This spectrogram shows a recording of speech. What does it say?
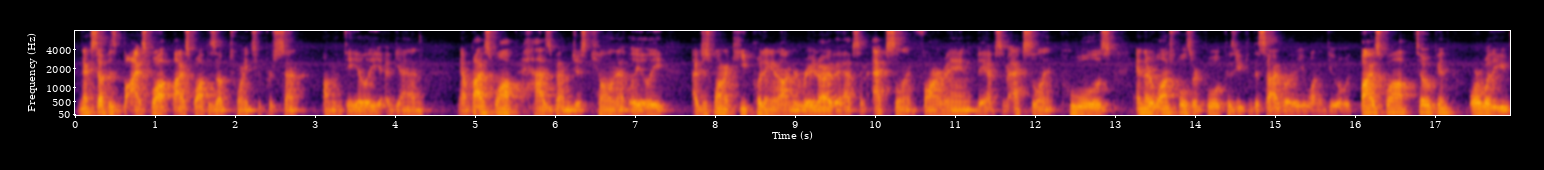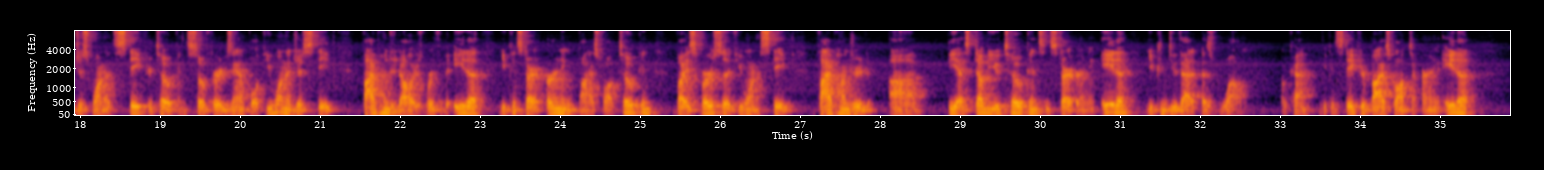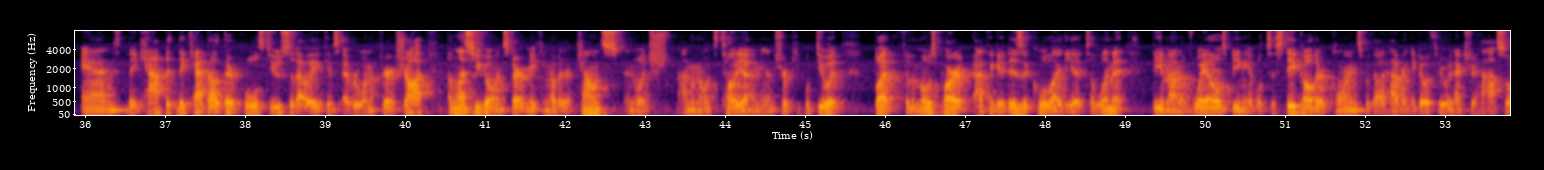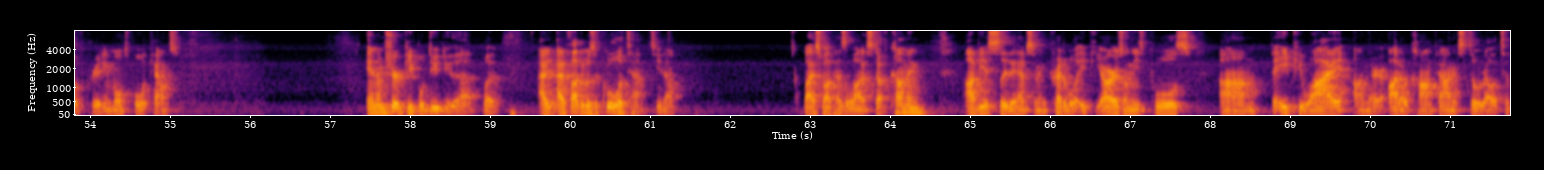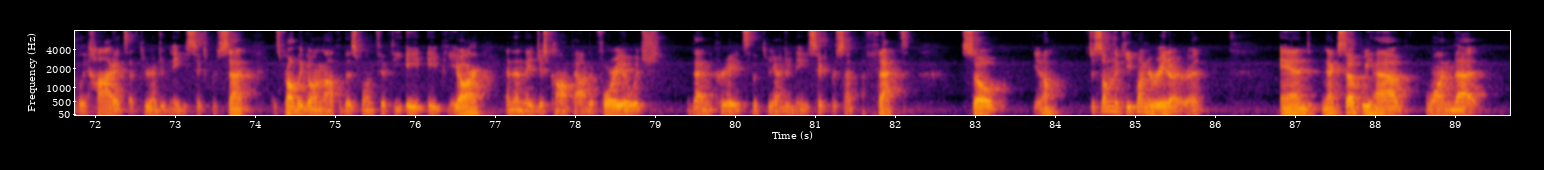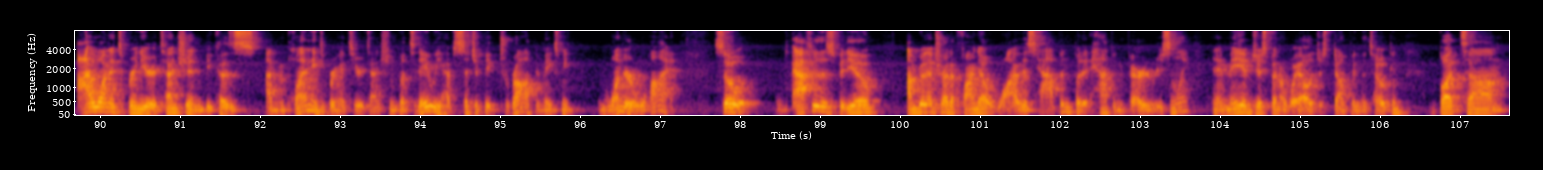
Next up is Biswap. Biswap is up 22% on the daily again. Now Biswap has been just killing it lately. I just want to keep putting it on your radar. They have some excellent farming. They have some excellent pools. And their launch pools are cool because you can decide whether you want to do it with Biswap token or whether you just want to stake your tokens. So for example, if you want to just stake $500 worth of ADA, you can start earning Biswap token. Vice versa, if you want to stake 500 uh, BSW tokens and start earning ADA, you can do that as well. Okay, you can stake your Biswap to earn ADA, and they cap it. They cap out their pools too, so that way it gives everyone a fair shot. Unless you go and start making other accounts, in which I don't know what to tell you. I mean, I'm sure people do it, but for the most part, I think it is a cool idea to limit the amount of whales being able to stake all their coins without having to go through an extra hassle of creating multiple accounts. And I'm sure people do do that, but I, I thought it was a cool attempt, you know. Biswap has a lot of stuff coming. Obviously, they have some incredible APRs on these pools. Um, the APY on their auto compound is still relatively high. It's at 386%. It's probably going off of this 158 APR, and then they just compound it for you, which then creates the 386% effect. So, you know, just something to keep on your radar, right? And next up, we have one that I wanted to bring to your attention because I've been planning to bring it to your attention, but today we have such a big drop. It makes me wonder why. So, after this video, I'm going to try to find out why this happened, but it happened very recently, and it may have just been a whale just dumping the token. But um,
